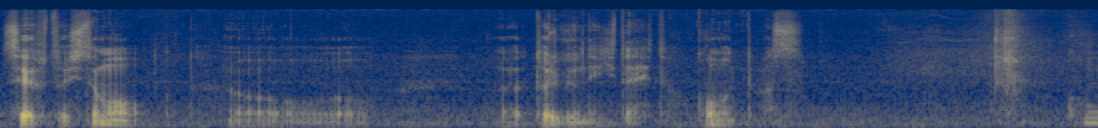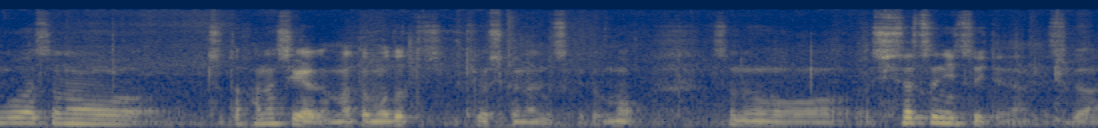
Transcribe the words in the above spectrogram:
政府としてもお取り組んでいきたいと思ってます。今後はそのちょっと話がまた戻って恐縮なんですけどもその視察についてなんですが、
